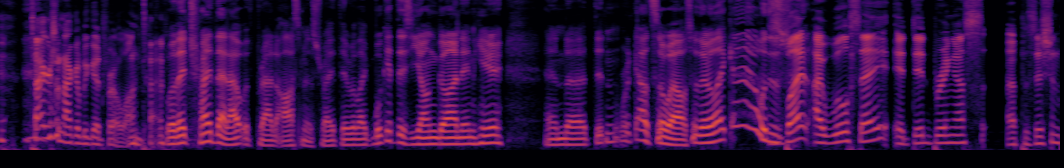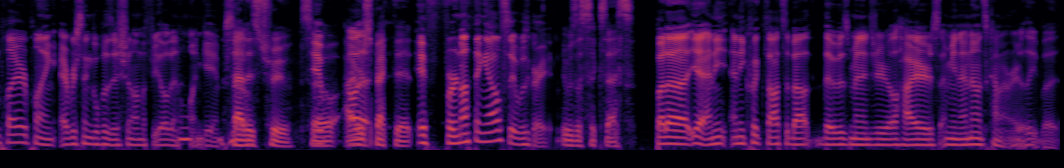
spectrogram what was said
Tigers are not going to be good for a long time. Well, they tried that out with Brad Ausmus, right? They were like, "We'll get this young gun in here," and uh, it didn't work out so well. So they're like, "Eh, we'll just." But I will say it did bring us a position player playing every single position on the field in one game. So that is true. So It- I uh, respect it. if for nothing else, it was great. It was a success. But uh, yeah, any any quick thoughts about those managerial hires? I mean, I know it's kind of early, but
